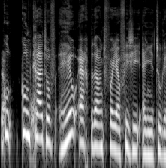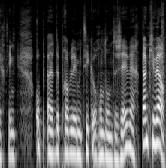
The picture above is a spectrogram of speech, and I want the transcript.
Ja. Koen Kruithof, heel erg bedankt voor jouw visie en je toelichting op de problematiek rondom de zeeweg. Dankjewel.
